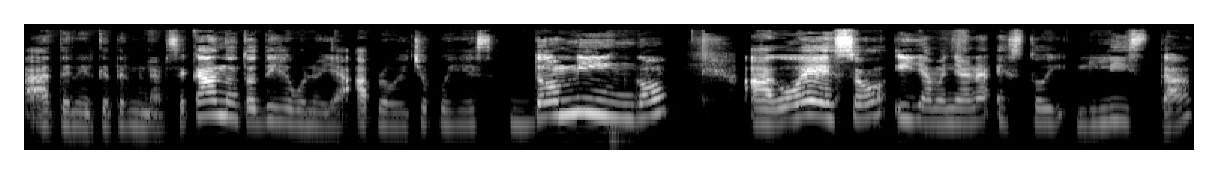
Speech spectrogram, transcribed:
a tener que terminar secando, entonces dije, bueno, ya aprovecho que hoy es domingo, hago eso y ya mañana estoy lista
